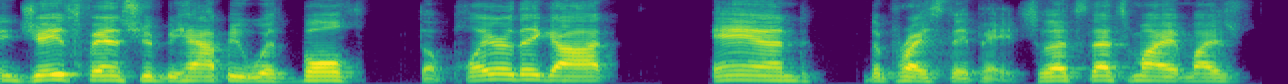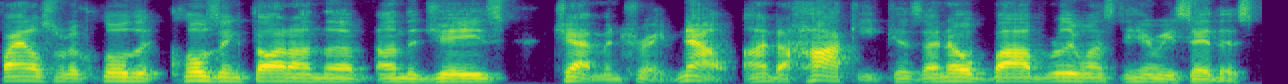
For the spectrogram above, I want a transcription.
I think Jays fans should be happy with both the player they got and the price they paid. So that's that's my my final sort of closing closing thought on the on the Jays Chapman trade. Now on to hockey because I know Bob really wants to hear me say this.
